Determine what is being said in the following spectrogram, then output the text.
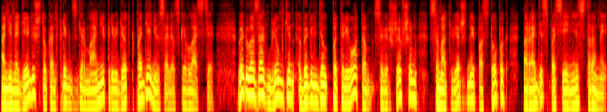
Они надеялись, что конфликт с Германией приведет к падению советской власти. В их глазах Блюмкин выглядел патриотом, совершившим самоотверженный поступок ради спасения страны.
